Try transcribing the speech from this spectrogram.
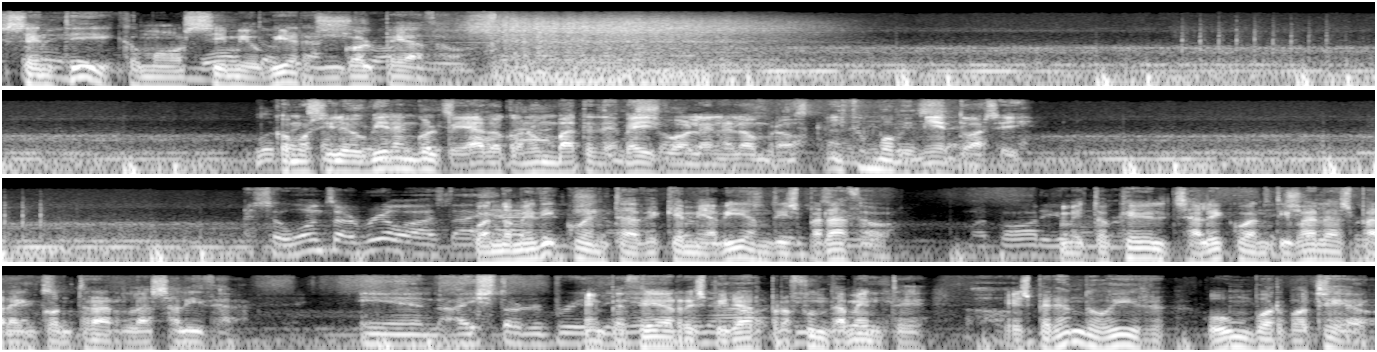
Sentí como si me hubieran golpeado. Como si le hubieran golpeado con un bate de béisbol en el hombro. Hizo un movimiento así. Cuando me di cuenta de que me habían disparado, me toqué el chaleco antibalas para encontrar la salida. Empecé a respirar profundamente, esperando oír un borboteo.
